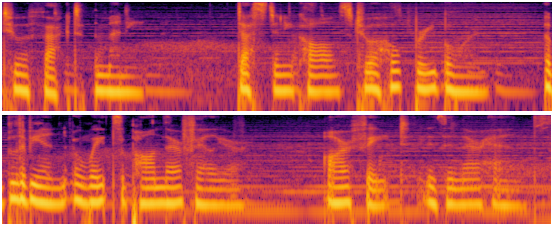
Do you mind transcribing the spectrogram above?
to affect the many. Destiny calls to a hope reborn. Oblivion awaits upon their failure. Our fate is in their hands.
